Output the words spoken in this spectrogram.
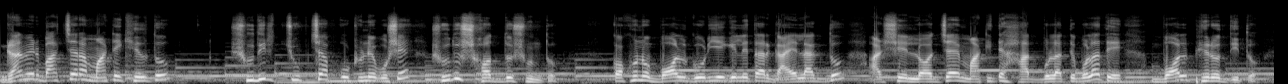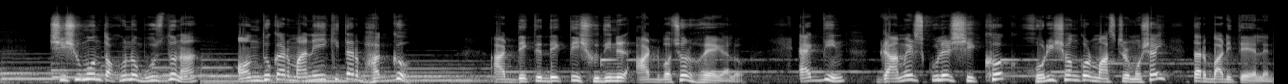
গ্রামের বাচ্চারা মাঠে খেলতো। সুধীর চুপচাপ উঠোনে বসে শুধু সদ্য শুনত। কখনো বল গড়িয়ে গেলে তার গায়ে লাগতো, আর সে লজ্জায় মাটিতে হাত বোলাতে বোলাতে বল ফেরত দিত। শিশুমন তখনও বুঝতো না, অন্ধকার মানেই কি তার ভাগ্য? আর দেখতে দেখতেই সুদিনের আট বছর হয়ে গেল। একদিন গ্রামের স্কুলের শিক্ষক হরিশঙ্কর মাস্টার মশাই তার বাড়িতে এলেন।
